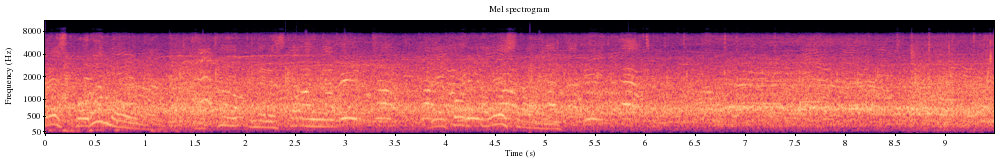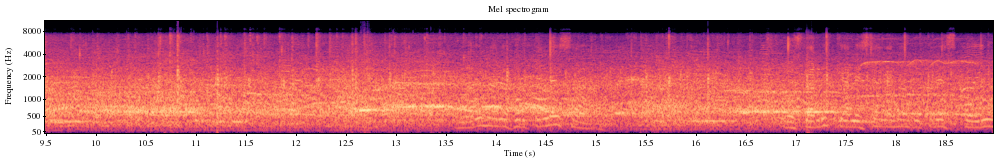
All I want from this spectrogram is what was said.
3 por 1 aquí en el estadio de Fortaleza. En la arena de Fortaleza, Costa Rica le está ganando 3 por 1.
